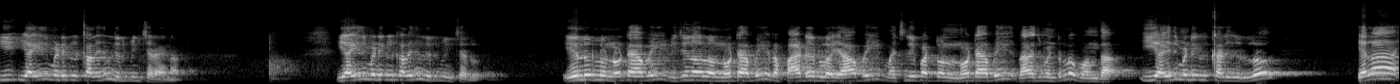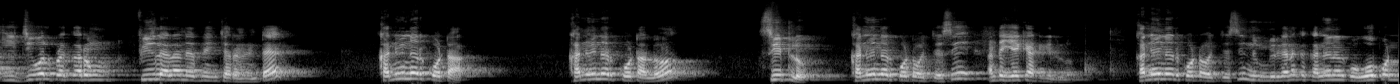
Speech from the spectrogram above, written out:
ఈ ఈ ఐదు మెడికల్ కాలేజీలు నిర్మించారు ఆయన. ఈ ఐదు మెడికల్ కాలేజీలు నిర్మించారు. ఏలూరులో నూట యాభై విజయనగరంలో నూట యాభై పాడేరులో యాభై మచిలీపట్నంలో నూట యాభై రాజమండ్రిలో వంద. ఈ ఐదు మెడికల్ కాలేజీల్లో ఎలా ఈ జీవోల ప్రకారం ఫీజులు ఎలా నిర్ణయించారంటే కన్వీనర్ కోట కన్వీనర్ కోటాలో సీట్లు కన్వీనర్ కోట వచ్చేసి అంటే ఏ కేటగిరీలో? కన్వీనర్ కోట వచ్చేసి మీరు కనుక కన్వీనర్ ఓపెన్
